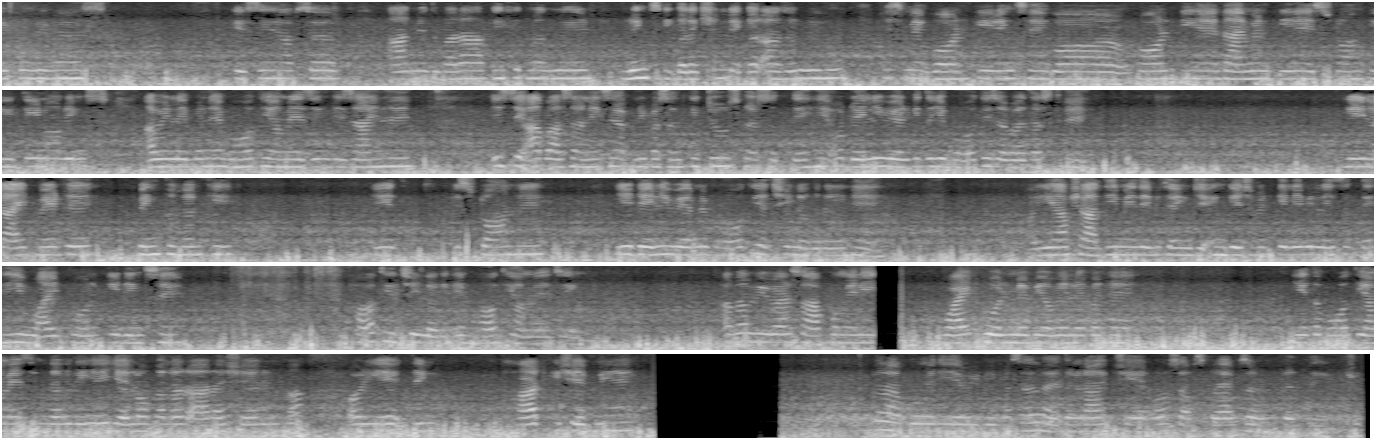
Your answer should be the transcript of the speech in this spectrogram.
कैसे हैं आप सब? आज मैं दोबारा आपकी खिदमत में रिंग्स की कलेक्शन लेकर हाजिर हुई हूँ। इसमें गोल्ड की रिंग्स हैं गोल्ड की हैं डायमंड की हैं स्टोन की तीनों रिंग्स अवेलेबल हैं। बहुत ही अमेजिंग डिज़ाइन है। इससे आप आसानी से अपनी पसंद की चूज़ कर सकते हैं और डेली वेयर की तो ये बहुत ही ज़बरदस्त है। ये लाइट वेट है पिंक कलर की। ये स्टोन है। ये डेली वेयर में बहुत ही अच्छी लग रही हैं। और ये आप शादी में इंगेजमेंट के लिए भी ले सकते हैं। ये वाइट गोल्ड की रिंग्स हैं। बहुत ही अच्छी लग रही है, बहुत ही अमेजिंग अगर व्यूवर्स आपको मेरी वाइट गोल्ड में भी अवेलेबल है, ये तो बहुत ही अमेजिंग लग रही है। येलो कलर आ रहा है शेयर इनका। और ये दिल हार्ट की शेप में है। अगर आपको मेरी ये वीडियो पसंद आए तो लाइक शेयर और सब्सक्राइब ज़रूर कर दें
